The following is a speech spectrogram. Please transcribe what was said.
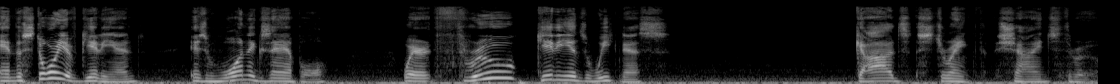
And the story of Gideon is one example where through Gideon's weakness, God's strength shines through.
